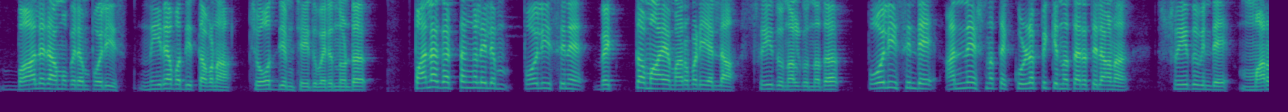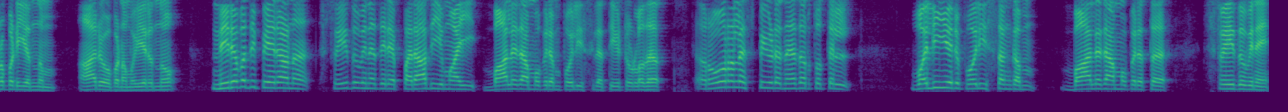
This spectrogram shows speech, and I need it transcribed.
ബാലരാമപുരം പോലീസ് നിരവധി തവണ ചോദ്യം ചെയ്തു വരുന്നുണ്ട്. പല ഘട്ടങ്ങളിലും പോലീസിന് വ്യക്തമായ മറുപടിയല്ല ശ്രീതു നൽകുന്നത്. പോലീസിന്റെ അന്വേഷണത്തെ കുഴപ്പിക്കുന്ന തരത്തിലാണ് ശ്രീതുവിന്റെ മറുപടിയെന്നും ആരോപണമുയരുന്നു. നിരവധി പേരാണ് ശ്രീതുവിനെതിരെ പരാതിയുമായി ബാലരാമപുരം പോലീസിലെത്തിയിട്ടുള്ളത്. റൂറൽ എസ് പിയുടെ നേതൃത്വത്തിൽ വലിയൊരു പോലീസ് സംഘം ബാലരാമപുരത്ത് ശ്രീതുവിനെ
